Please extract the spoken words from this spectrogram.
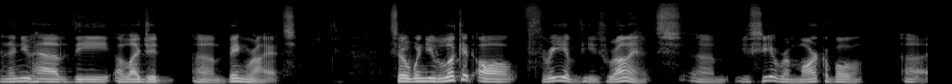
and then you have the alleged um, Byng riots. So when you look at all three of these riots, um, you see a remarkable uh,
